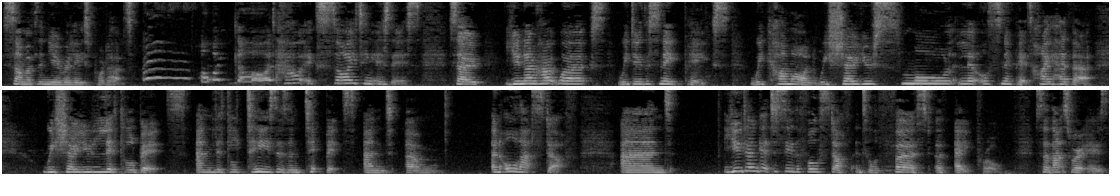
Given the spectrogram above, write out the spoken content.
some of the new release products. Mm, oh my God, how exciting is this? So you know how it works. We do the sneak peeks. We come on, we show you small little snippets. Hi Heather we show you little bits and little teasers and tidbits and um, and all that stuff. And you don't get to see the full stuff until the 1st of April. So that's where it is.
